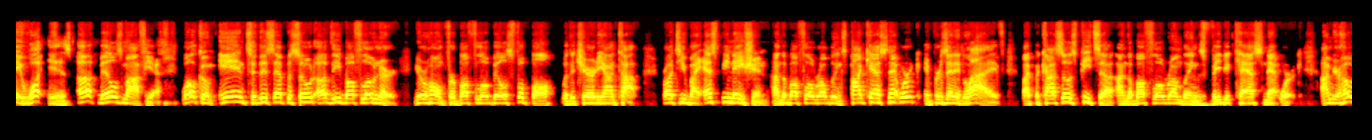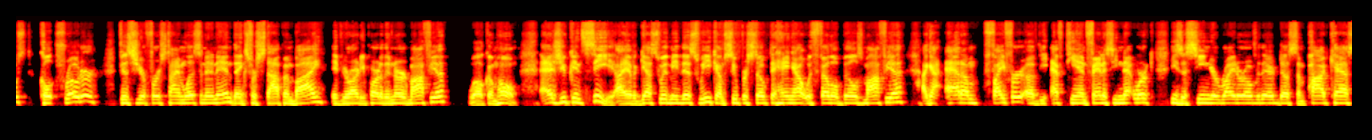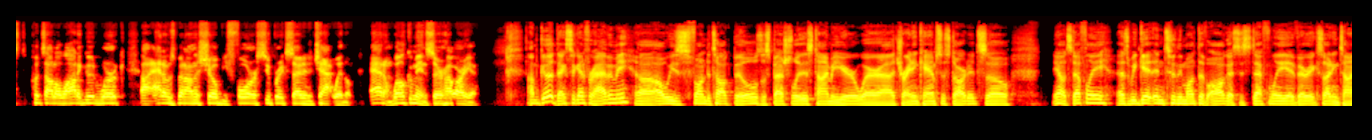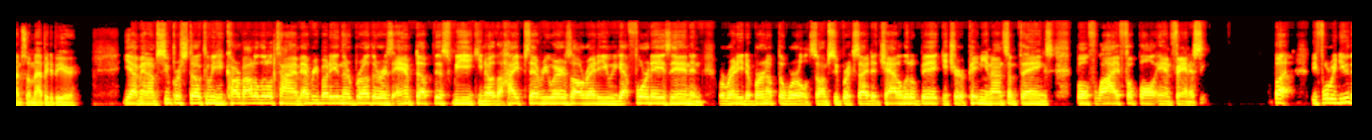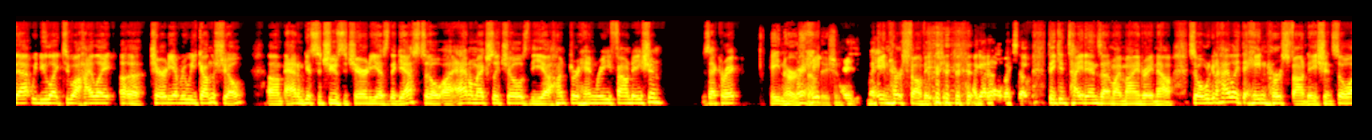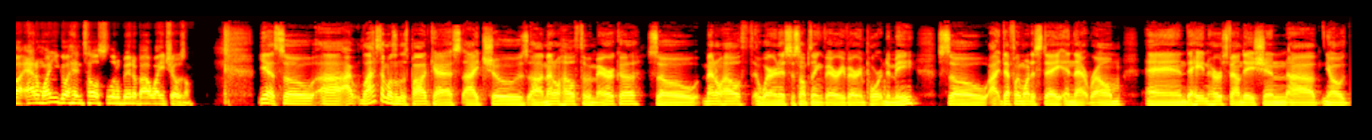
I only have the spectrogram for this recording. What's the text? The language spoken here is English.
Hey, what is up, Bills Mafia? Welcome into this episode of the Buffalo Nerd, your home for Buffalo Bills football with a charity on top. Brought to you by SB Nation on the Buffalo Rumblings Podcast Network and presented live by Picasso's Pizza on the Buffalo Rumblings Vidcast Network. I'm your host, Colt Schroeder. If this is your first time listening in, thanks for stopping by. If you're already part of the Nerd Mafia, welcome home. As you can see, I have a guest with me this week. I'm super stoked to hang out with fellow Bills Mafia. I got Adam Pfeifer of the FTN Fantasy Network. He's a senior writer over there, does some podcasts, puts out a lot of good work. Uh, Adam's been on the show before. Super excited to chat with him. Adam, welcome in, sir. How are you? I'm good. Thanks again for having me. Uh, always fun to talk Bills, especially this time of year where uh, training camps have started. So yeah, it's definitely as we get into the month of August, it's definitely a very exciting time. So I'm happy to be here. Yeah, man, I'm super stoked that we can carve out a little time. Everybody and their brother is amped up this week. You know, the hype's everywhere is already. We got four days in and we're ready to burn up the world. So I'm super excited to chat a little bit, get your opinion on some things, both live football and fantasy. But before we do that, we do like to uh, highlight a charity every week on the show. Um, Adam gets to choose the charity as the guest. So uh, Adam actually chose the uh, Hunter Henry Foundation. Is that correct? Hayden Hurst Foundation. The Hayden Hurst Foundation. I got it all mixed up. Thinking tight ends on my mind right now. So we're going to highlight the Hayden Hurst Foundation. So uh, Adam, why don't you go ahead and tell us a little bit about why you chose them? Yeah. So uh, I, last time I was on this podcast, I chose uh, Mental Health of America. So mental health awareness is something very, very important to me. So I definitely want to stay in that realm. And the Hayden Hurst Foundation, uh, you know,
